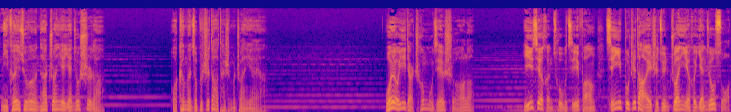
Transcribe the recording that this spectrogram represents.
你可以去问问他专业研究室的。我根本就不知道他什么专业呀。我有一点瞠目结舌了。一切很猝不及防。秦一不知道 H 君专业和研究所，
